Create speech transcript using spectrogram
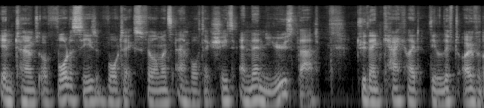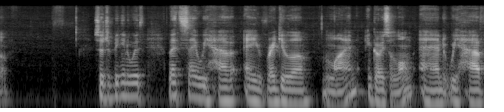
in terms of vortices, vortex filaments and vortex sheets and then use that to then calculate the lift over them. So to begin with, let's say we have a regular line, it goes along and we have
